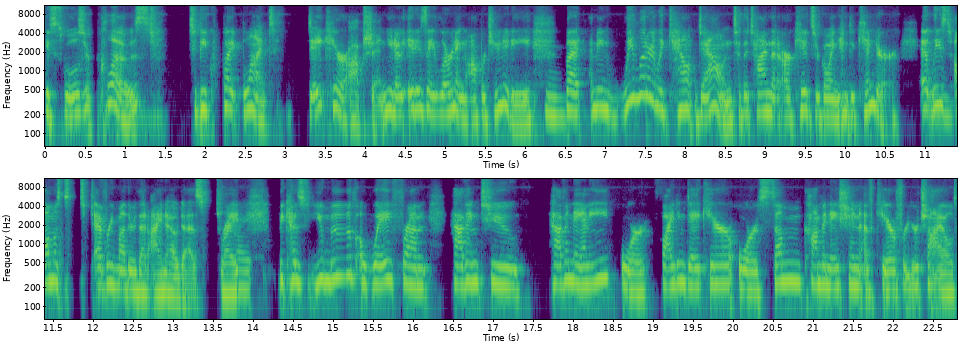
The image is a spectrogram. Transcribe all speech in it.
if schools are closed, to be quite blunt, daycare option you know it is a learning opportunity mm. but i mean we literally count down to the time that our kids are going into kinder at mm. least almost every mother that i know does right? right because you move away from having to have a nanny or finding daycare or some combination of care for your child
